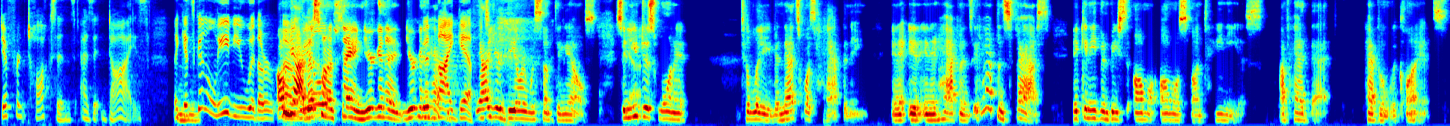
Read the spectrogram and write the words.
different toxins as it dies. Like mm-hmm. it's going to leave you with a. Oh a yeah, that's what I'm saying. You're gonna you're gonna goodbye have to, gift. Now you're dealing with something else, so yeah. you just want it to leave, and that's what's happening. And it, and it happens. It happens fast. It can even be almost almost spontaneous. I've had that happen with clients.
